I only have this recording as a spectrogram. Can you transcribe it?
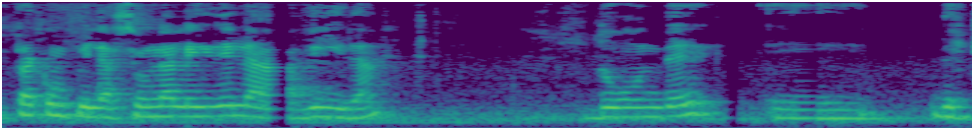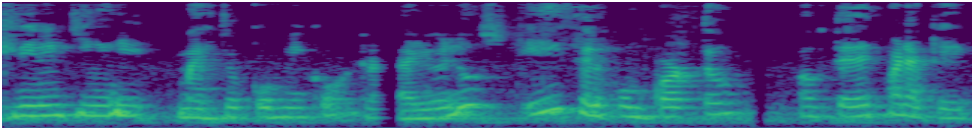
esta compilación La Ley de la Vida, donde eh, describen quién es el maestro cósmico rayo de luz. Y se los comparto a ustedes para que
